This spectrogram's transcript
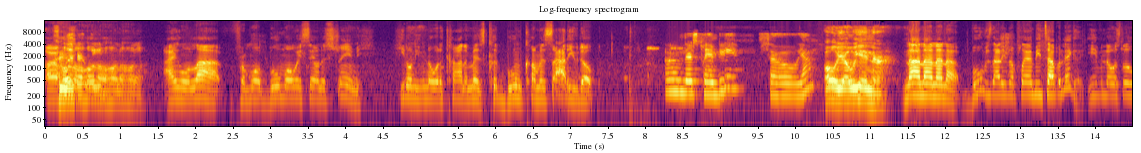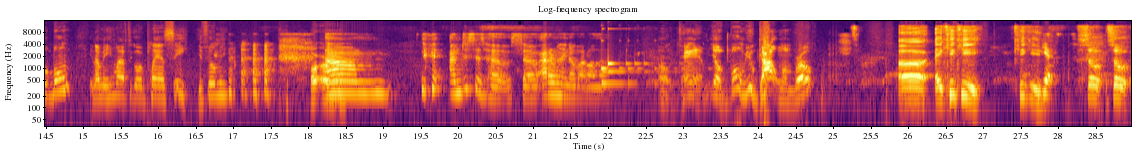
All right, hold on, hold on, hold on, hold on. I ain't gonna lie. From what Boom always say on the stream, he don't even know what a condom is. Could Boom come inside of you though? Um, there's Plan B. So yeah. Oh yeah, we in there. Nah, nah, nah, nah. Boom is not even a Plan B type of nigga. Even though it's little Boom, you know what I mean. He might have to go with Plan C. You feel me? Or, or Um, I'm just his host, so I don't really know about all that. oh damn, yo, Boom, you got one, bro. Uh, hey Kiki, Kiki. Yes. So so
